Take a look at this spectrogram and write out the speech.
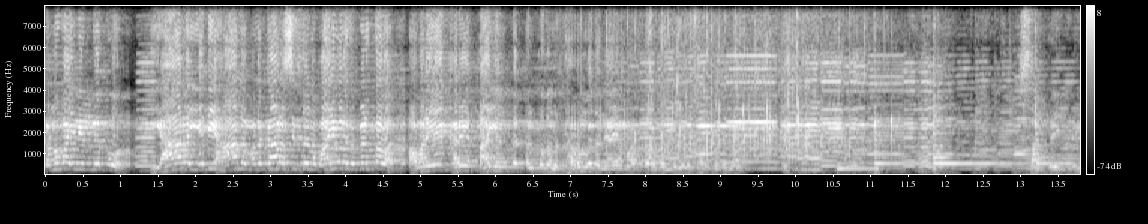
ಕನುಬಾಯಿ ನಿಲ್ಬೇಕು. ಯಾರ ಎದಿ ಹಾಲ ಮಲಕಾರ ಸಿದ್ಧನ ಬಾಯಿ ಒಳಗೆ ಬಿಡ್ತಾವ ಅವರೇ ಖರೆ ತಾಯಿ ಅಂತಕ್ಕಂಥದನ್ನು ಧರ್ಮದ ನ್ಯಾಯ ಮಾಡ್ತಾರ ಬಂಧುಗಳು, ಧರ್ಮದ ನ್ಯಾಯ. ಸಾಧ್ಯ ಐತ್ರಿ?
